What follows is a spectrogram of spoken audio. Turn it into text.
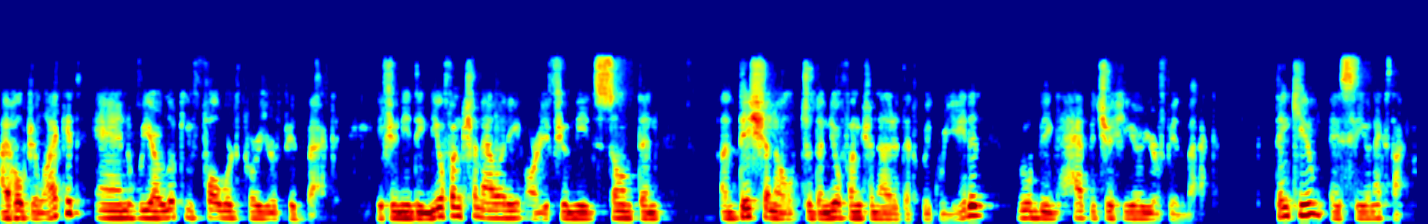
I hope you like it, and we are looking forward for your feedback. If you need a new functionality or if you need something additional to the new functionality that we created, we'll be happy to hear your feedback. Thank you and see you next time.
